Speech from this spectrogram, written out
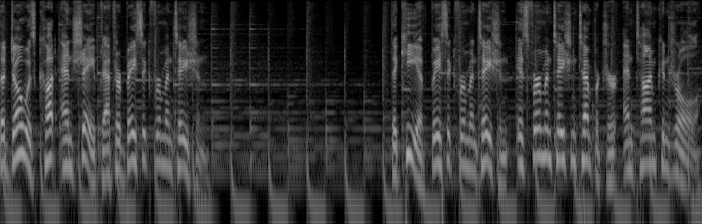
The dough is cut and shaped after basic fermentation. The key of basic fermentation is fermentation temperature and time control.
